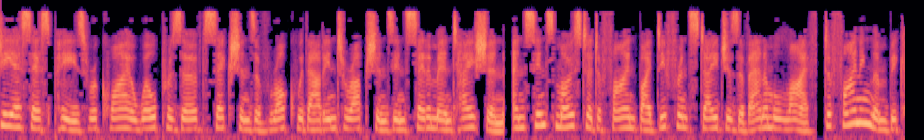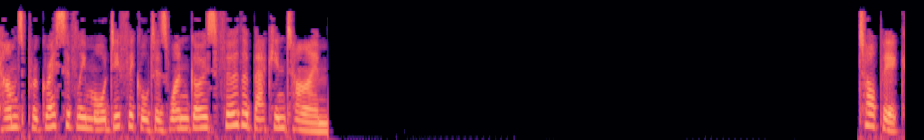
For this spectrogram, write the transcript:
GSSPs require well-preserved sections of rock without interruptions in sedimentation, and since most are defined by different stages of animal life, defining them becomes progressively more difficult as one goes further back in time. Topic:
